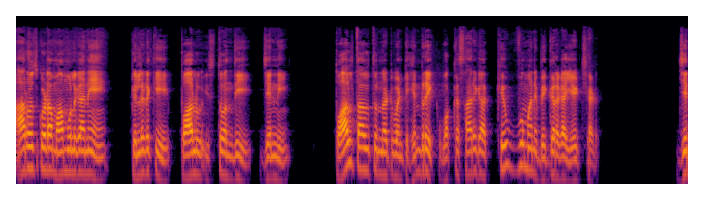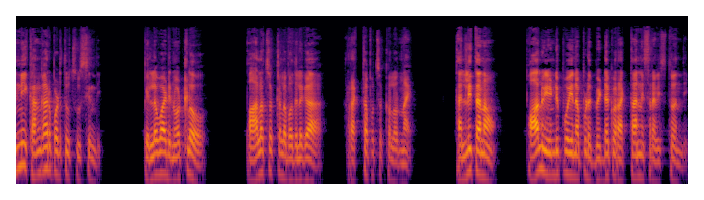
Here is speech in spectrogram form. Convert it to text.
ఆ రోజు కూడా మామూలుగానే పిల్లడికి పాలు ఇస్తోంది జెన్నీ. పాలు తాగుతున్నటువంటి హెన్రిక్ ఒక్కసారిగా కెవ్వుమని బిగ్గరగా ఏడ్చాడు. జెన్నీ కంగారు పడుతూ చూసింది. పిల్లవాడి నోట్లో పాల చుక్కల బదులుగా రక్తపు చుక్కలున్నాయి. తల్లితనం పాలు ఎండిపోయినప్పుడు బిడ్డకు రక్తాన్ని స్రవిస్తోంది.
